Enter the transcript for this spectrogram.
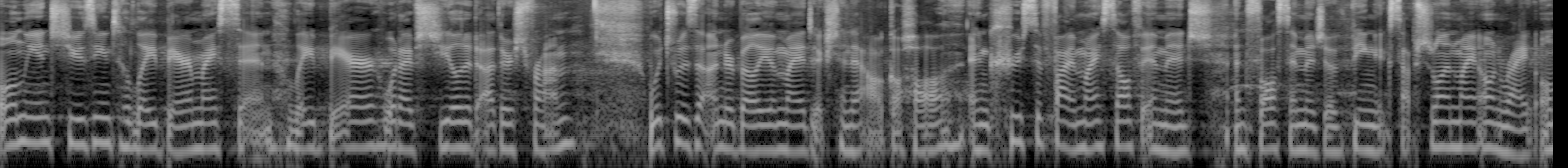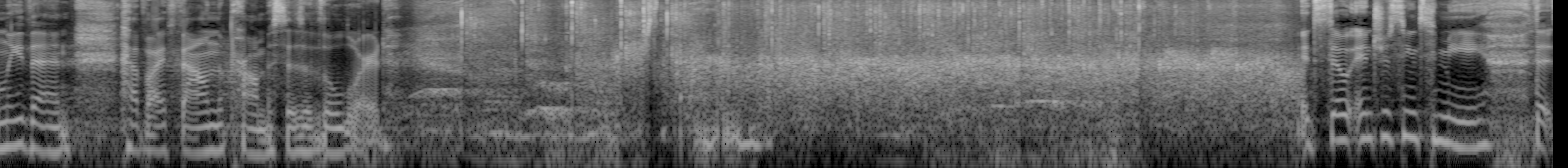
Only in choosing to lay bare my sin, lay bare what I've shielded others from, which was the underbelly of my addiction to alcohol, and crucify my self image and false image of being exceptional in my own right, only then have I found the promises of the Lord. It's so interesting to me that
